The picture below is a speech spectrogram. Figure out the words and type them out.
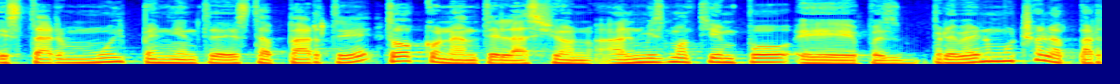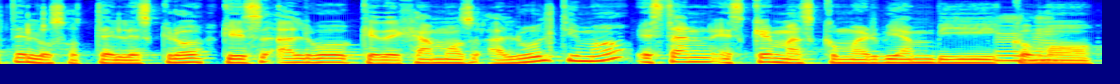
estar muy pendiente de esta parte, todo con antelación. Al mismo tiempo, eh, pues prever mucho la parte de los hoteles. Creo que es algo que dejamos al último. Están esquemas como Airbnb, como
